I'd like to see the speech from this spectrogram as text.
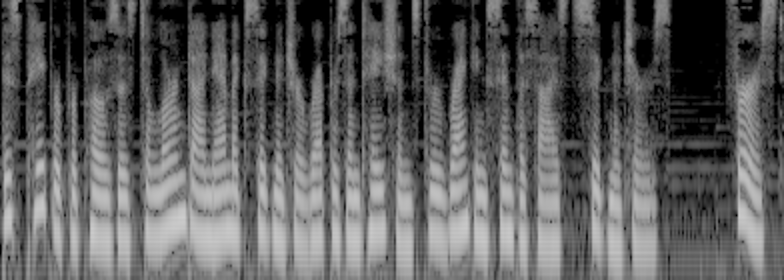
this paper proposes to learn dynamic signature representations through ranking synthesized signatures. First,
